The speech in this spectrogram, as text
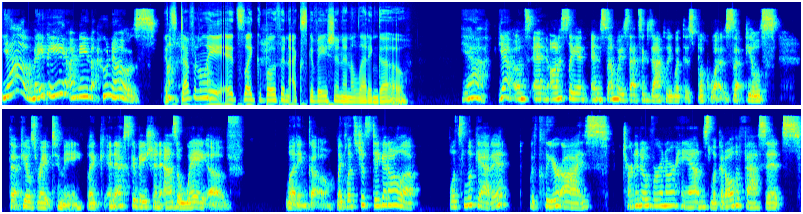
Yeah, maybe. I mean, who knows? It's definitely it's like both an excavation and a letting go. Yeah. Yeah, and, and honestly in, in some ways that's exactly what this book was. That feels that feels right to me. Like an excavation as a way of letting go. Like let's just dig it all up. Let's look at it with clear eyes, turn it over in our hands, look at all the facets,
